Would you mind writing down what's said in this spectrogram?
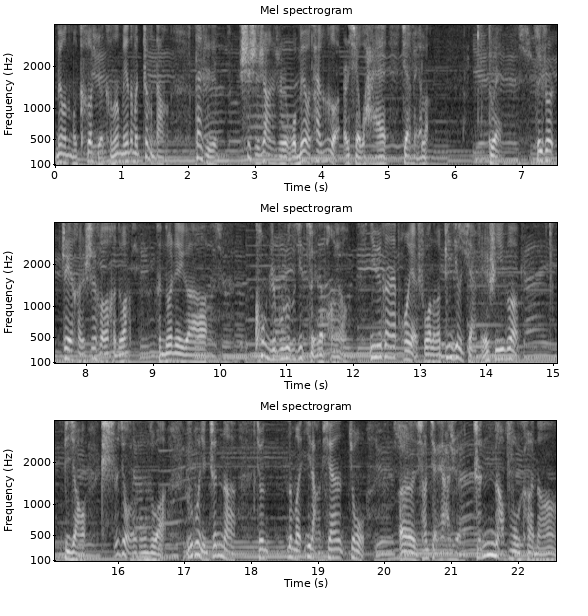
没有那么科学，可能没那么正当，但是事实上是我没有太饿，而且我还减肥了。对，所以说这也很适合很多很多这个控制不住自己嘴的朋友，因为刚才朋友也说了嘛，毕竟减肥是一个比较持久的工作，如果你真的就那么一两天就呃想减下去，真的不可能。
